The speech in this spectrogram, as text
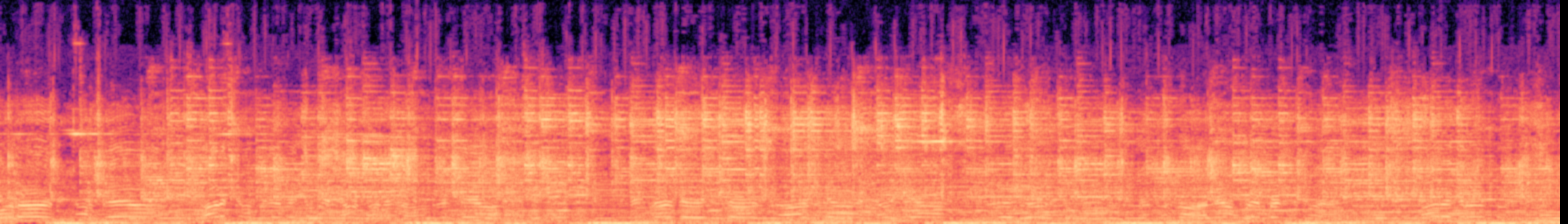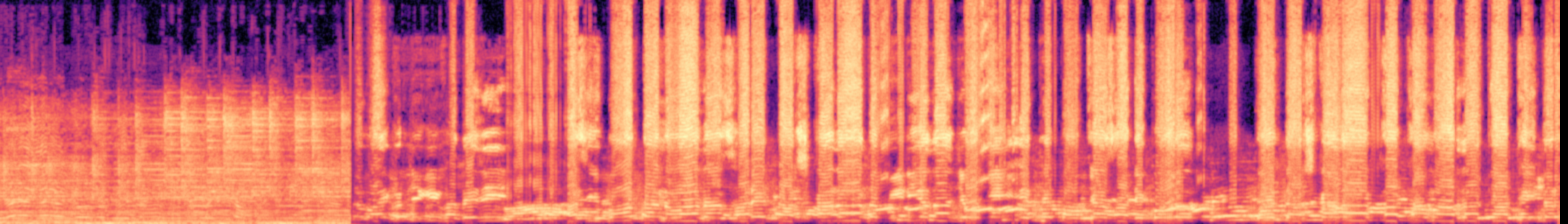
ਔਰ ਕਰਦੇ ਆ, ਹਰ ਕੰਮ ਦੇ ਵਿੱਚ ਹਮੇਸ਼ਾ ਸਾਡੇ ਨਾਲ ਰਹਿੰਦੇ ਆ। ਪਿੰਡਾਂ ਦੇ ਵਿੱਚ ਨਾਲੀਆਂ ਗਲੀਆਂ ਸੀਵਰੇਜ ਪ੍ਰਧਾਨ ਆਪਣੇ ਪਿੰਡ ਬਣਾਇਆ। ਸਾਰੇ ਜਿਹੜੇ ਜਿਹੜੇ ਜਿਹੜੇ ਵਾਹਿਗੁਰੂ ਜੀ ਕੀ ਫਤਿਹ ਜੀ। ਅਸੀਂ ਬਹੁਤ ਧੰਨਵਾਦ ਆ ਸਾਰੇ ਦਰਸ਼ਕਾਂ ਦਾ ਤੇ ਮੀਡੀਆ ਦਾ ਜੋ ਕਿ ਇੱਥੇ ਪਹੁੰਚਿਆ ਸਾਡੇ ਕੋਲ। ਤੇ ਦਰਸ਼ਕਾਂ ਦਾ ਕਾਠਾ ਮਾਰਦਾ ਇਕੱਠ ਇੱਧਰ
